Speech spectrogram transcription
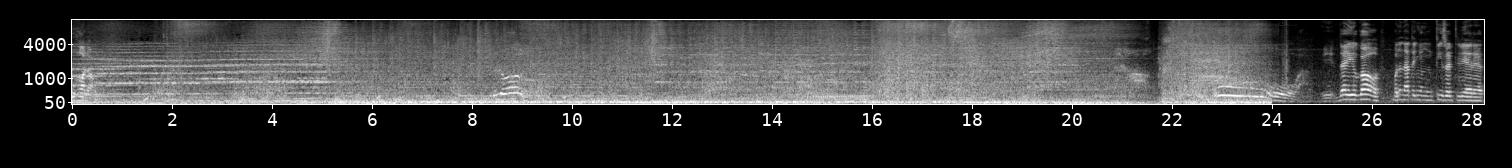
Ang dambuhalang. Lulol! Ooh! There you go. Puno natin yung teaser trailer,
